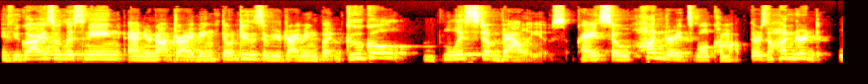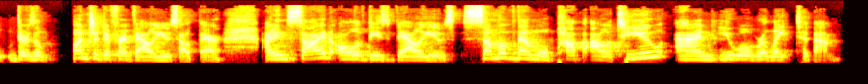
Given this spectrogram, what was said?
if you guys are listening and you're not driving, don't do this if you're driving, but Google list of values. Okay. So hundreds will come up. There's a hundred, there's a bunch of different values out there. And inside all of these values, some of them will pop out to you and you will relate to them.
